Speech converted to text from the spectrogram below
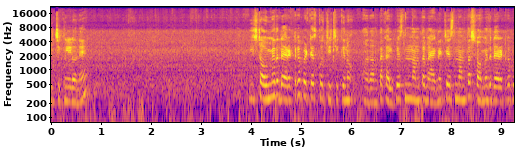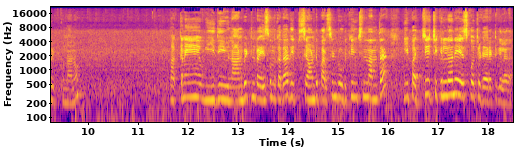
ఈ చికెన్లోనే. ఈ స్టవ్ మీద డైరెక్ట్గా పెట్టేసుకోవచ్చు ఈ చికెన్. అదంతా కలిపేసిందంతా మ్యాగ్నేట్ చేసిందంతా స్టవ్ మీద డైరెక్ట్గా పెట్టుకున్నాను. పక్కనే ఇది నానబెట్టిన రైస్ ఉంది కదా అది సెవెంటీ పర్సెంట్ ఉడికించిందంతా ఈ పచ్చి చికెన్లోనే వేసుకోవచ్చు డైరెక్ట్గా ఇలాగా.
